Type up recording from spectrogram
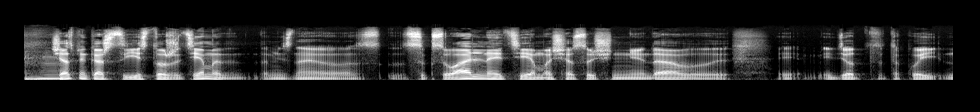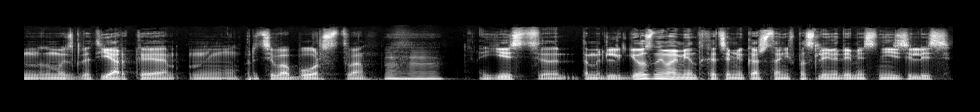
Мгм. Сейчас, мне кажется, есть тоже темы, там, не знаю, с- сексуальная тема сейчас очень, да, э, идет такой, на мой взгляд, яркое противоборство. Мгм. Есть э, там религиозные моменты, хотя, мне кажется, они в последнее время снизились.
